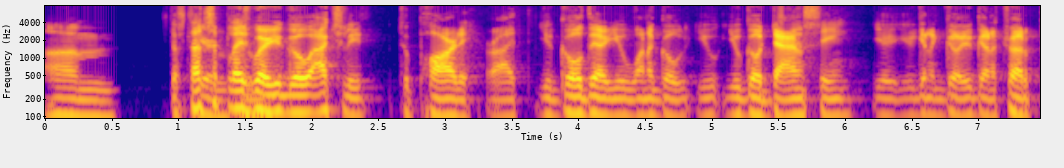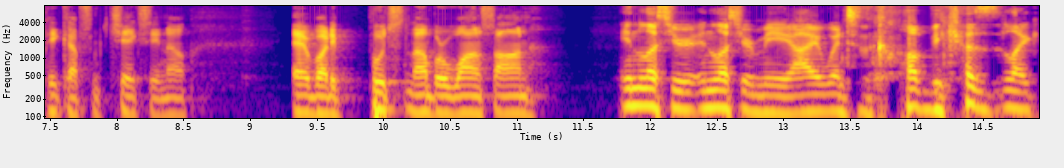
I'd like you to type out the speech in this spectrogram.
Um, Because that's a place Finland. where you go actually to party, right? You go there, you want to go, you you go dancing. You're, you're gonna go, you're gonna try to pick up some chicks. You know, everybody puts number ones on. unless you're unless you're me, I went to the club because like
